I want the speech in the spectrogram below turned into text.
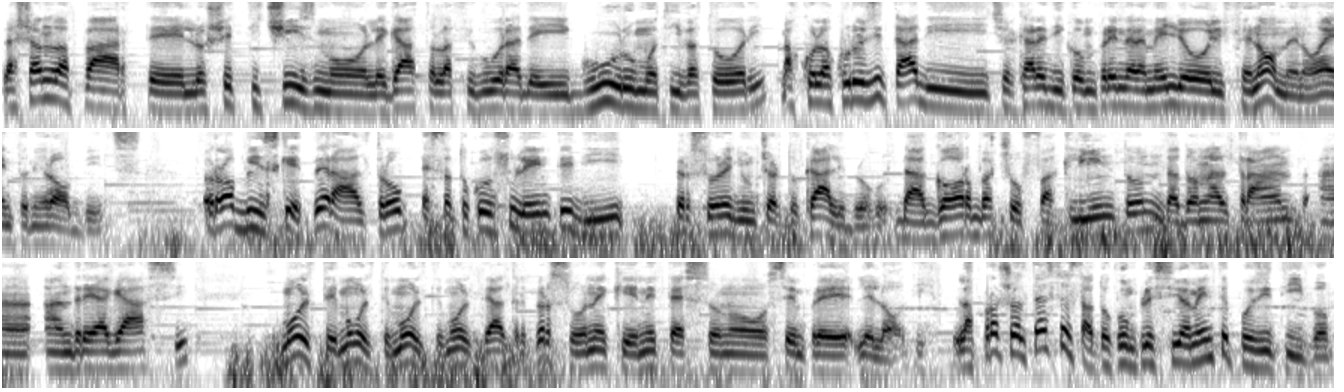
lasciando da parte lo scetticismo legato alla figura dei guru motivatori, ma con la curiosità di cercare di comprendere meglio il fenomeno Anthony Robbins. Robbins che peraltro è stato consulente di persone di un certo calibro, da Gorbaciov a Clinton, da Donald Trump a Andrea Gassi, molte, molte, molte, molte altre persone che ne tessono sempre le lodi. L'approccio al testo è stato complessivamente positivo.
